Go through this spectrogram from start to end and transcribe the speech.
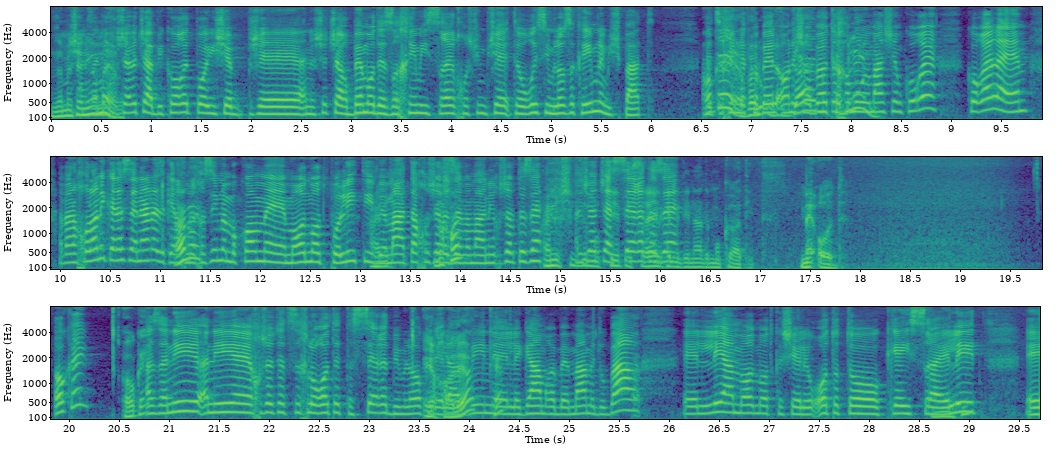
זה מה שאני אז אומר. אני חושבת שהביקורת פה היא ש... שאני חושבת שהרבה מאוד אזרחים מישראל חושבים שטרוריסטים לא זכאים למשפט. אוקיי, וצריכים אבל לקבל עונש הרבה יותר חמור. ממה שהם קורה, קורה להם, אבל אנחנו לא ניכנס לעניין הזה, כי אנחנו אוקיי. נכנסים למקום אה, מאוד מאוד פוליטי, אני- ומה אתה חושב על נכון. זה ומה אני חושבת על זה. אני חושבת שהסרט הזה... כמדינה דמוקרטית. מאוד. אוקיי. אוקיי? אז אני, אני אה, חושבת שאתה צריך לראות את הסרט במלואו כדי להיות, להבין כן. אה, לגמרי במה מדובר. לי היה מאוד מאוד קשה לראות אותו כישראלית. אה,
